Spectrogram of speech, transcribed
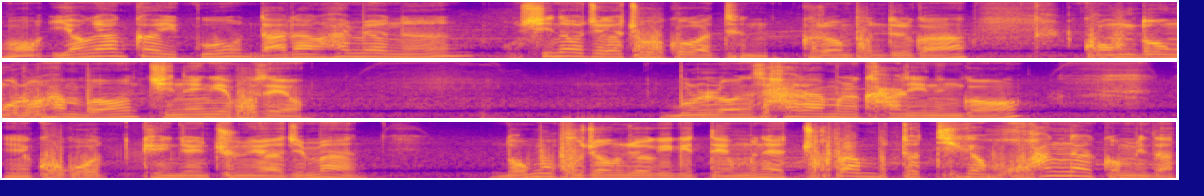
어, 영양가 있고 나랑 하면은 시너지가 좋을 것 같은 그런 분들과 공동으로 한번 진행해 보세요. 물론 사람을 가리는 거, 예, 그거 굉장히 중요하지만 너무 부정적이기 때문에 초반부터 티가 확 날 겁니다.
